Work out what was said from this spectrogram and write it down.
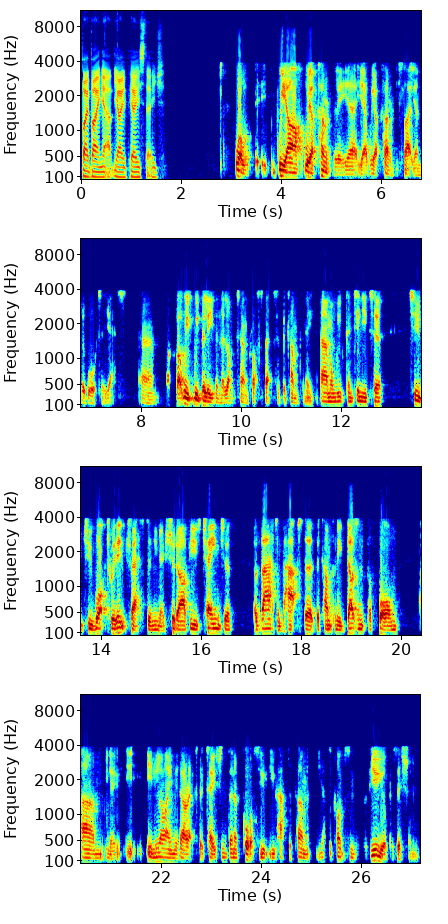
by buying it at the IPO stage. Well, we are we are currently uh, yeah we are currently slightly underwater yes. Um, but we, we believe in the long term prospects of the company um, and we continue to to to watch with interest. And you know should our views change of, of that and perhaps the, the company doesn't perform um, you know in line with our expectations then of course you, you have to permanent you have to constantly review your positions.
